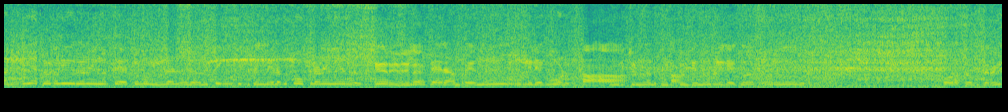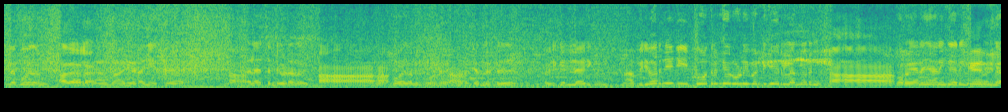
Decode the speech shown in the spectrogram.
അഞ്ച് കയറ്റോട്ടം കയറിയാണ് ഞങ്ങൾക്ക് ഏറ്റവും തെങ്ങ് തിരി തെങ്ങിനൊക്കെ ടോപ്പിലാണ് ഞങ്ങൾ പേരാമ്പ്രയെന്ന് ഉള്ളിലേക്ക് പോകണം. കൂരിച്ചുണ്ടെന്നാണ് കൂരിച്ചുണ്ടിന്ന് ഉള്ളിലേക്ക് ഒരു ഫോറസ്റ്റ് ഓഫീസറെ വീട്ടിലേക്ക് പോയതാണ്. ഭാര്യയുടെ അനിയത്തെ ആ. അലാച്ചന്റെ വീടാണ് ആ ആ ആ ആ പോയതാണ് പോലെ അവിടെ ചെന്നിട്ട് അവർക്ക് എല്ലാവർക്കും അവർ പറഞ്ഞ ജീപ്പ് മാത്രം കയറുള്ളൂ ഈ വണ്ടി കയറില്ല എന്ന് പറഞ്ഞു കുറേ നേരം ഞാനും കയറി കേറിയില്ല?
